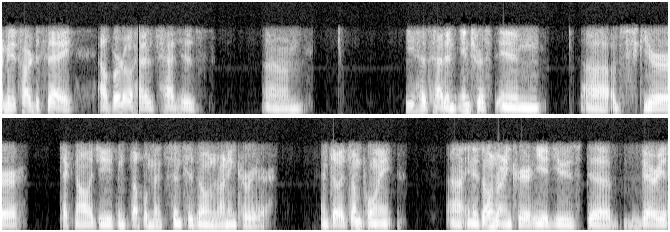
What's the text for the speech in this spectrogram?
I mean, it's hard to say. Alberto has had his, um, he has had an interest in uh, obscure technologies and supplements since his own running career. And so at some point uh, in his own running career, he had used uh, various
